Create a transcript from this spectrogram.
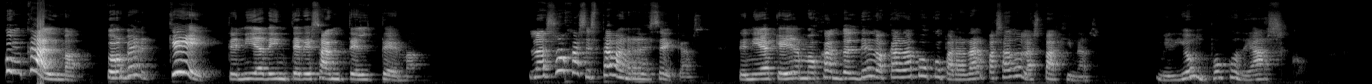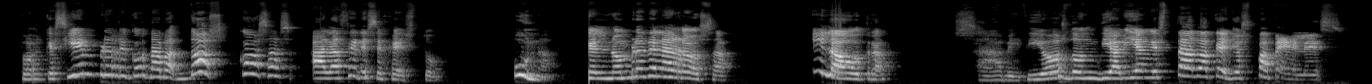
con calma, por ver qué tenía de interesante el tema. Las hojas estaban resecas. Tenía que ir mojando el dedo a cada poco para dar pasado las páginas. Me dio un poco de asco porque siempre recordaba dos cosas al hacer ese gesto. Una, el nombre de la rosa. Y la otra, ¿sabe Dios dónde habían estado aquellos papeles?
